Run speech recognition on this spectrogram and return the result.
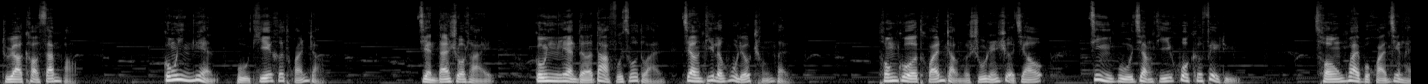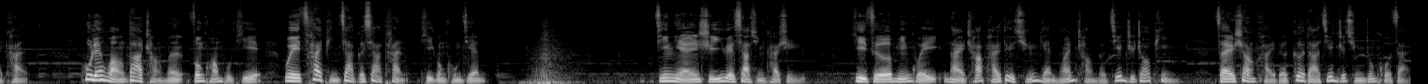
主要靠三宝：供应链、补贴和团长。简单说来，供应链的大幅缩短，降低了物流成本；通过团长的熟人社交，进一步降低获客费率。从外部环境来看，互联网大厂们疯狂补贴，为菜品价格下探提供空间。今年十一月下旬开始，一则名为“奶茶排队群演暖场”的兼职招聘。在上海的各大兼职群中扩散。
